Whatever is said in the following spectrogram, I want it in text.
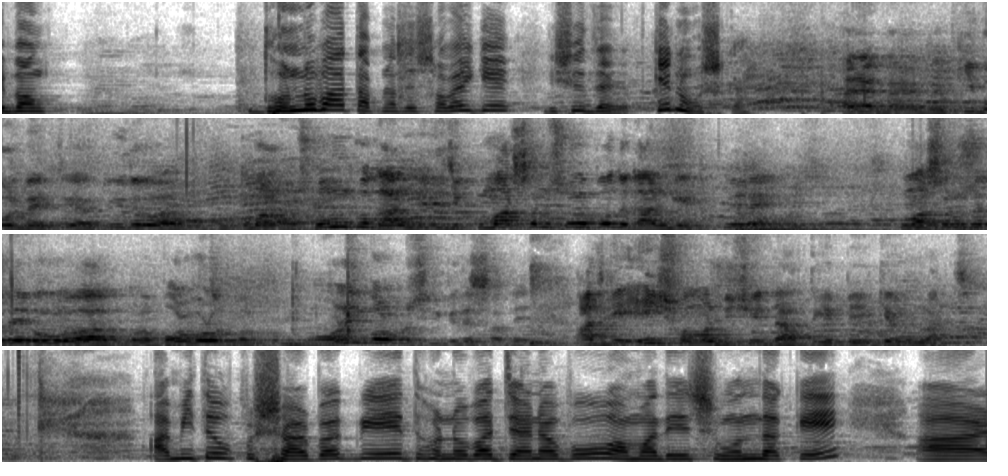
এবং ধন্যবাদ আপনাদের সবাইকে বিশ্বজিৎকে নমস্কার? আরে কি বলবে? তুই তো তোমার অসংখ্য গান গেয়েছি। কুমার শানুর সঙ্গে পর্যন্ত গান গিয়ে। কুমার শানুর সাথে এবং বড় বড় অনেক বড় বড় শিল্পীদের সাথে। আজকে এই সম্মান বিশ্বজিৎ হাত থেকে পেয়ে কীরকম লাগছে? আমি তো সর্বাগ্রে ধন্যবাদ জানাব আমাদের সুমনদাকে। আর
